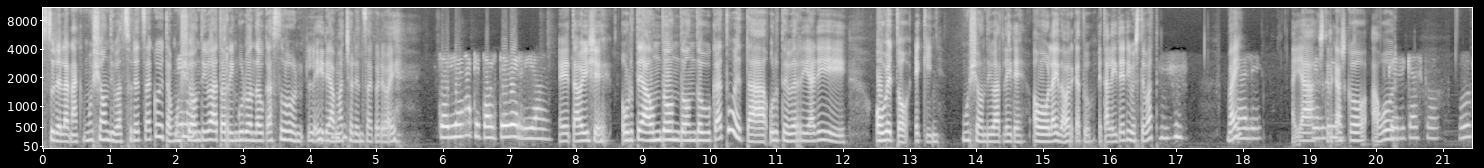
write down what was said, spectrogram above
zure lanak musu handi bat zuretzako eta Dena. handi bat horri inguruan daukazun leire amatxorentzako ere bai. Zorionak eta urte berrian. Eta hoixe, urtea ondo ondo ondo bukatu eta urte berriari hobeto ekin. Musu handi bat leire, hau laida barkatu. Eta leireri beste bat, bai? Vale, Aia, eskerrik asko, agur. eskerrik asko. Ur.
